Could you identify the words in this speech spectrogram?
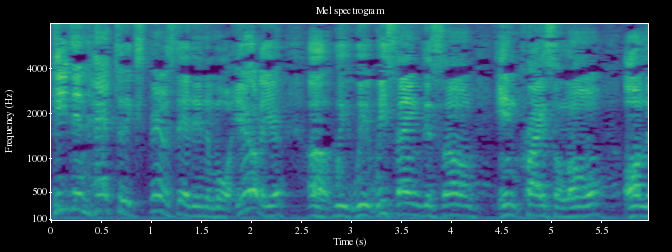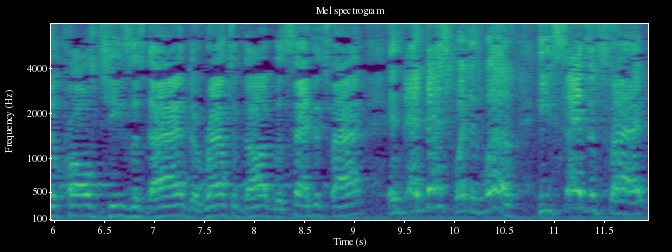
He didn't have to experience that anymore. Earlier, uh, we, we, we sang this song, In Christ Alone. On the cross, Jesus died. The wrath of God was satisfied. And, and that's what it was. He satisfied,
